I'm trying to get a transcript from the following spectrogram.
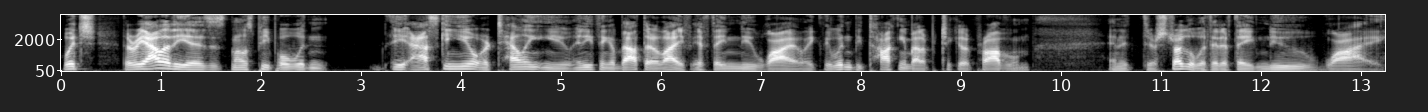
Which the reality is, is most people wouldn't asking you or telling you anything about their life if they knew why. Like they wouldn't be talking about a particular problem and it, their struggle with it if they knew why.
